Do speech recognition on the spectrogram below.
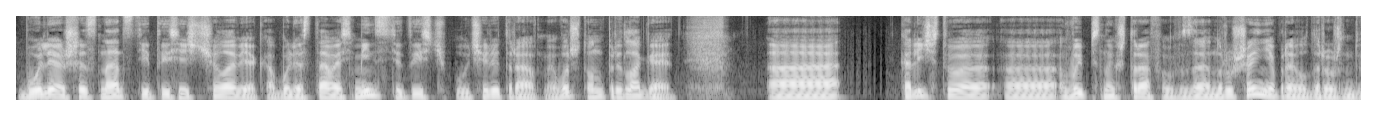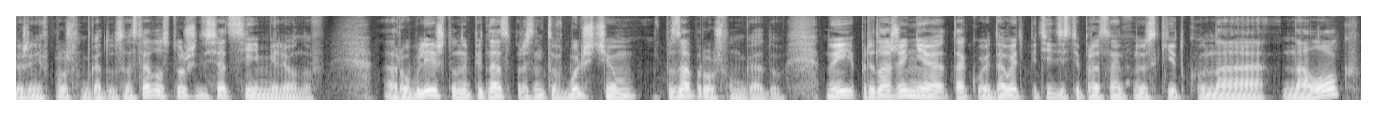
более 16 тысяч человек, а более 180 тысяч получили травмы. Вот что он предлагает. Количество э, выписанных штрафов за нарушение правил дорожного движения в прошлом году составило 167 миллионов рублей, что на 15% больше, чем в позапрошлом году. Ну и предложение такое, давать 50% скидку на налог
